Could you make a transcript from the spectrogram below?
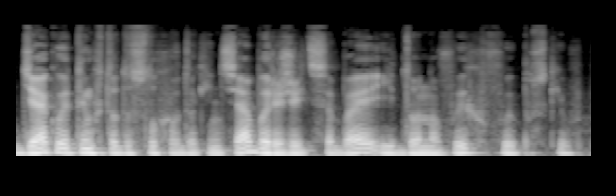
Дякую тим, хто дослухав до кінця. Бережіть себе і до нових випусків.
